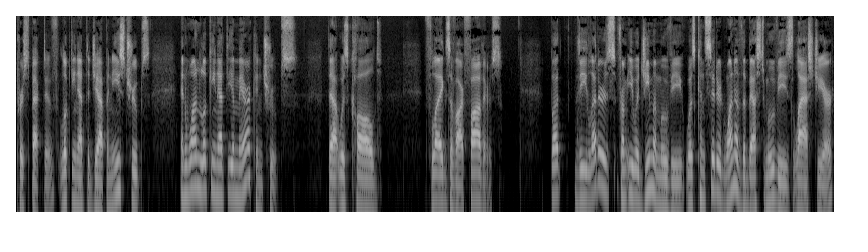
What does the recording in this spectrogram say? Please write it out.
perspective, looking at the Japanese troops and one looking at the American troops that was called Flags of Our Fathers. But the Letters from Iwo Jima movie was considered one of the best movies last year.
